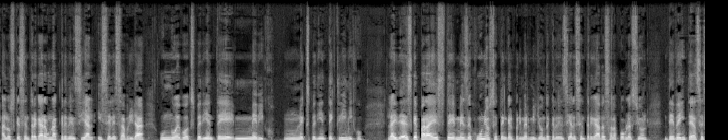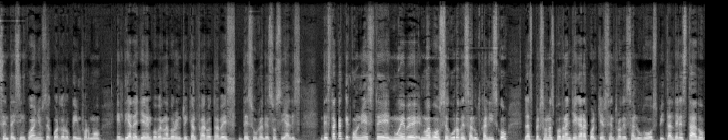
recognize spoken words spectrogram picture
a los que se entregará una credencial y se les abrirá un nuevo expediente médico, un expediente clínico. La idea es que para este mes de junio se tenga el primer millón de credenciales entregadas a la población de 20 a 65 años, de acuerdo a lo que informó el día de ayer el gobernador Enrique Alfaro a través de sus redes sociales. Destaca que con este nuevo seguro de salud Jalisco, las personas podrán llegar a cualquier centro de salud u hospital del Estado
